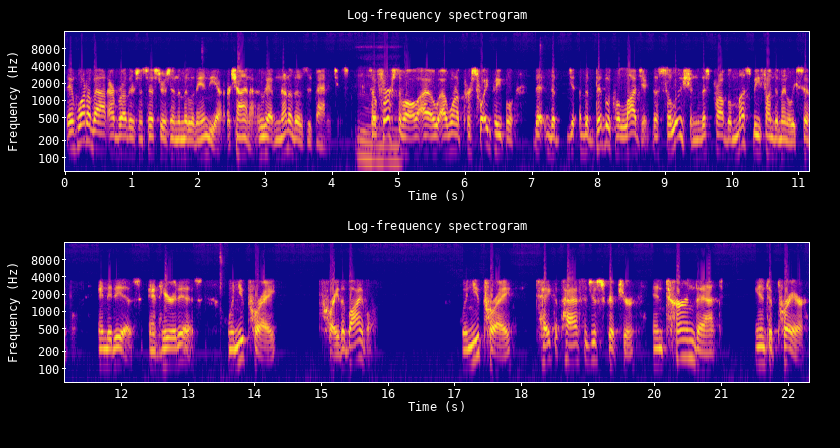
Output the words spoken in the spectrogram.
then what about our brothers and sisters in the middle of India or China who have none of those advantages? Mm-hmm. So first of all, I, I want to persuade people that the, the biblical logic, the solution to this problem must be fundamentally simple. And it is. And here it is. When you pray, pray the Bible. When you pray, take a passage of Scripture and turn that into prayer.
